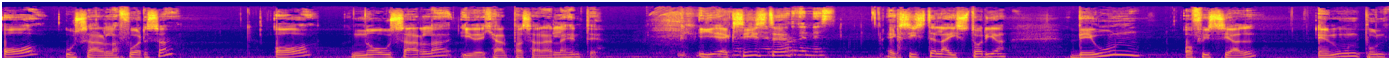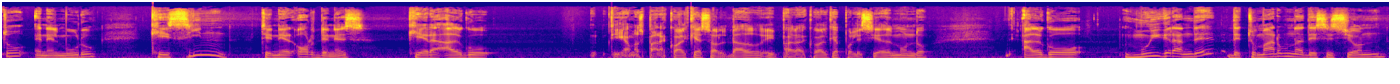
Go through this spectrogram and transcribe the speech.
o usar la fuerza o no usarla y dejar pasar a la gente. Y existe, existe la historia de un oficial en un punto en el muro que sin tener órdenes, que era algo, digamos, para cualquier soldado y para cualquier policía del mundo, algo muy grande de tomar una decisión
